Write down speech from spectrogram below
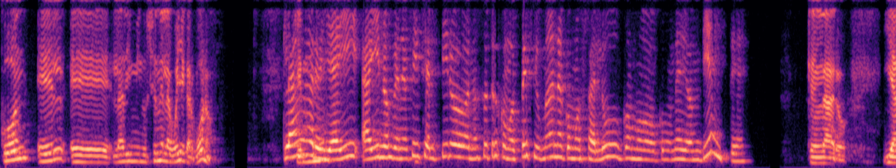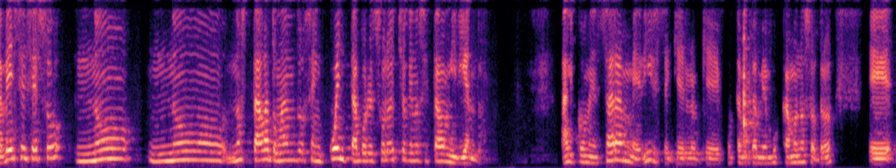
con el, eh, la disminución de la huella de carbono. Claro, y ahí, ahí nos beneficia el tiro a nosotros como especie humana, como salud, como, como medio ambiente. Claro, y a veces eso no, no, no estaba tomándose en cuenta por el solo hecho que no se estaba midiendo. Al comenzar a medirse, que es lo que justamente también buscamos nosotros, eh,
